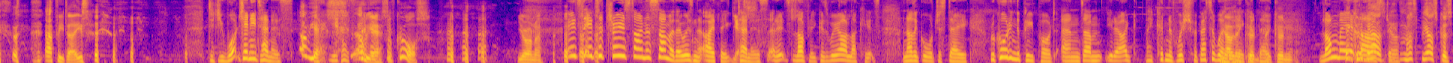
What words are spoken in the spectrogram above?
Happy days. Did you watch any tennis? oh yes. Yes. Oh yes, of course. Your Honour. It's it's a true sign of summer, though, isn't it? I think Yes. tennis, and it's lovely because we are lucky. It's another gorgeous day, recording the P Pod, and um, you know I, they couldn't have wished for better weather. No, they here, couldn't. Could they? They couldn't. Long may It it, could have been us. last. It must be us because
